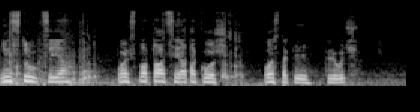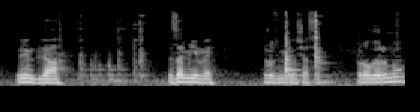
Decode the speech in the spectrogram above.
інструкція по експлуатації, а також ось такий ключ. Він для заміни. Зрозуміло, зараз я проверну.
